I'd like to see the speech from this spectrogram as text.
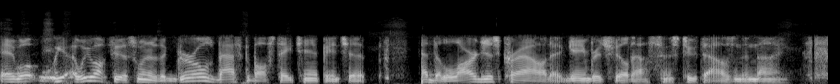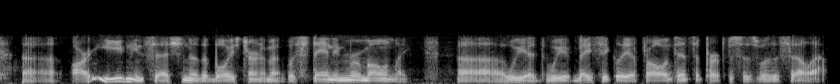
And well, we we walked through this winter. The girls basketball state championship had the largest crowd at Gainbridge Fieldhouse since 2009. Uh, our evening session of the boys tournament was standing room only. Uh, we had we basically, for all intents and purposes, was a sellout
